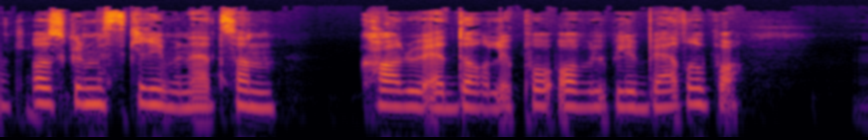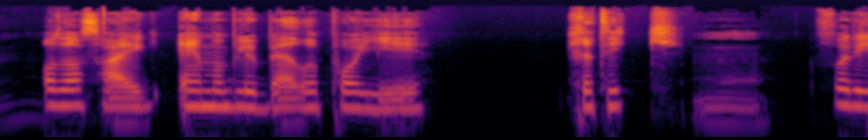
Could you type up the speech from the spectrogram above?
okay. Og så skulle vi skrive ned sånn hva du er dårlig på og vil bli bedre på. Og da sa jeg jeg må bli bedre på å gi kritikk. Mm. Fordi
